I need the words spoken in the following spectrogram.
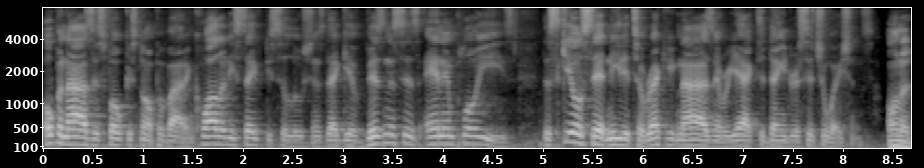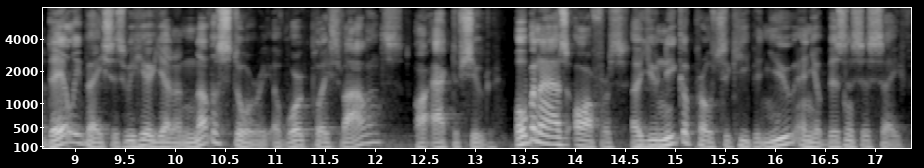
Open Eyes is focused on providing quality safety solutions that give businesses and employees the skill set needed to recognize and react to dangerous situations. On a daily basis, we hear yet another story of workplace violence or active shooter. Open Eyes offers a unique approach to keeping you and your businesses safe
